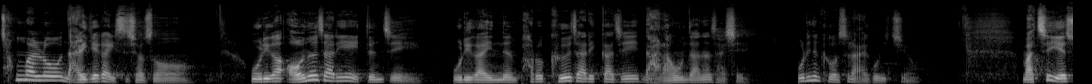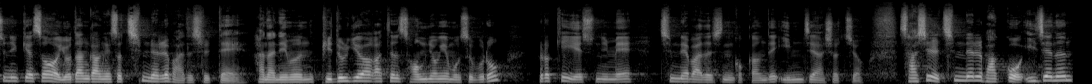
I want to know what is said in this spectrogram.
정말로 날개가 있으셔서 우리가 어느 자리에 있든지 우리가 있는 바로 그 자리까지 날아온다는 사실. 우리는 그것을 알고 있지요. 마치 예수님께서 요단강에서 침례를 받으실 때 하나님은 비둘기와 같은 성령의 모습으로 그렇게 예수님의 침례 받으시는 것 가운데 임재하셨죠. 사실 침례를 받고 이제는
